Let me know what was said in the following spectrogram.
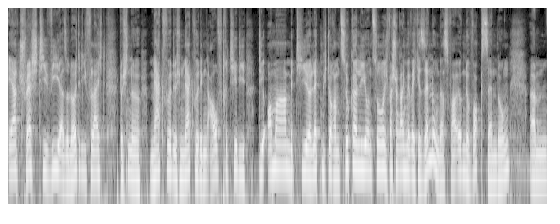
eher Trash-TV, also Leute, die vielleicht durch eine merkwürdige, durch einen merkwürdigen Auftritt hier, die, die Oma mit hier, leck mich doch am Zuckerli und so, ich weiß schon gar nicht mehr, welche Sendung das war, irgendeine Vox-Sendung, ähm,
